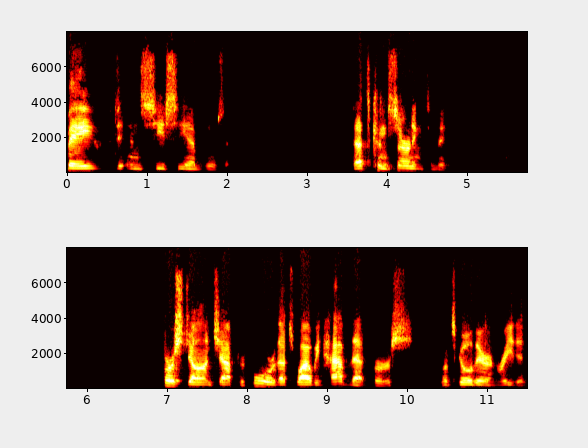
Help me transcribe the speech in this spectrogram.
bathed in CCM music. That's concerning to me. First John chapter 4, that's why we have that verse. Let's go there and read it.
